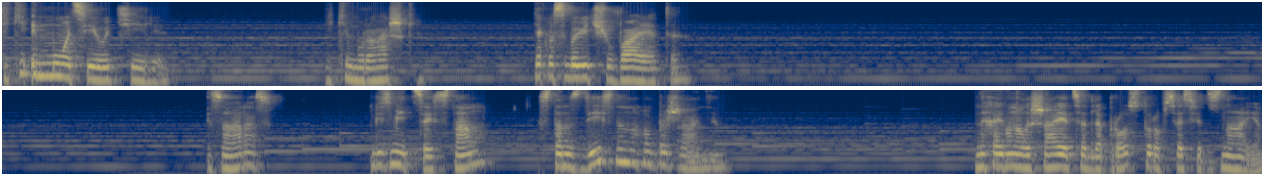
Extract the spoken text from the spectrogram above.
Які емоції у тілі, які мурашки. Як ви себе відчуваєте? І зараз візьміть цей стан, стан здійсненого бажання. Нехай воно лишається для простору, Всесвіт знає,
